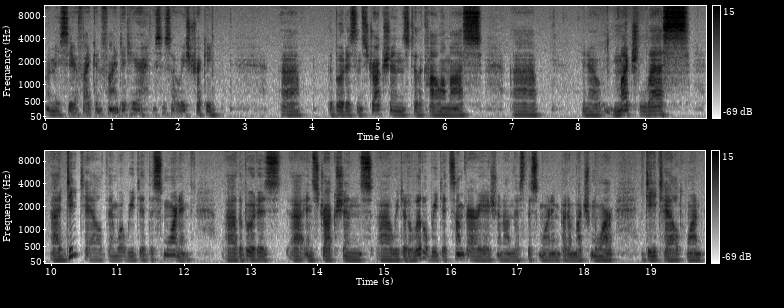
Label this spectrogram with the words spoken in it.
let me see if I can find it here. This is always tricky. Uh, the Buddha's instructions to the Kalamas, uh, you know, much less uh, detailed than what we did this morning. Uh, the Buddha's uh, instructions. Uh, we did a little, we did some variation on this this morning, but a much more detailed one.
